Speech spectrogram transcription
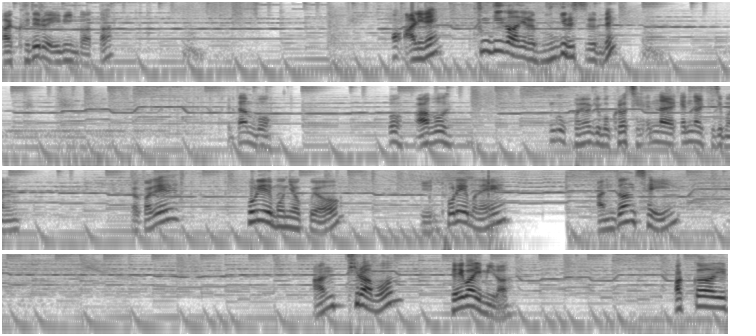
말 그대로 의미인 것 같다 어 아니네? 큰기가 아니라 무기를 쓰는데? 일단 뭐 뭐, 아, 뭐, 한국 번역이 뭐, 그렇지. 옛날, 옛날 디지몬은. 여기까지, 토리에몬이었고요 이 토리에몬의 안전 체인, 안티라몬, 데바입니다. 아까의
